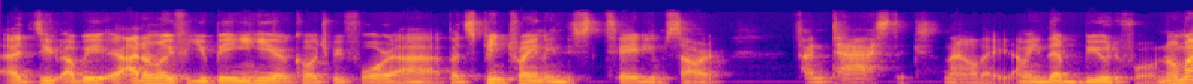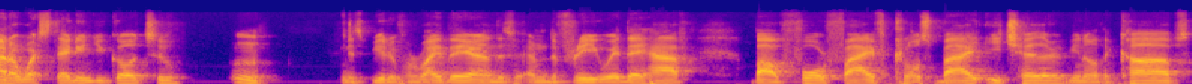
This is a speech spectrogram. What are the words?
I do. I, we, I don't know if you've been here, coach, before, uh, but spring training the stadiums are fantastic nowadays. I mean, they're beautiful. No matter what stadium you go to, mm, it's beautiful. Right there on the, on the freeway, they have about four or five close by each other. You know, the Cubs,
